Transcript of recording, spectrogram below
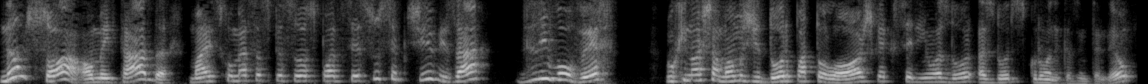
Não só aumentada, mas como essas pessoas podem ser susceptíveis a desenvolver o que nós chamamos de dor patológica, que seriam as, dor, as dores crônicas, entendeu?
